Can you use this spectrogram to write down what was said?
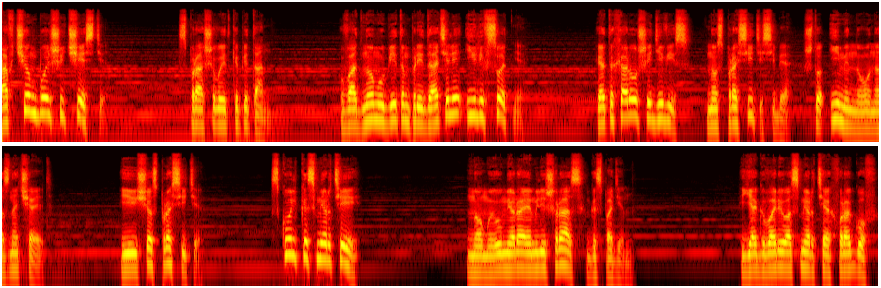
«А в чем больше чести?» – спрашивает капитан. «В одном убитом предателе или в сотне?» Это хороший девиз, но спросите себя, что именно он означает. И еще спросите, сколько смертей? Но мы умираем лишь раз, господин. Я говорю о смертях врагов.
